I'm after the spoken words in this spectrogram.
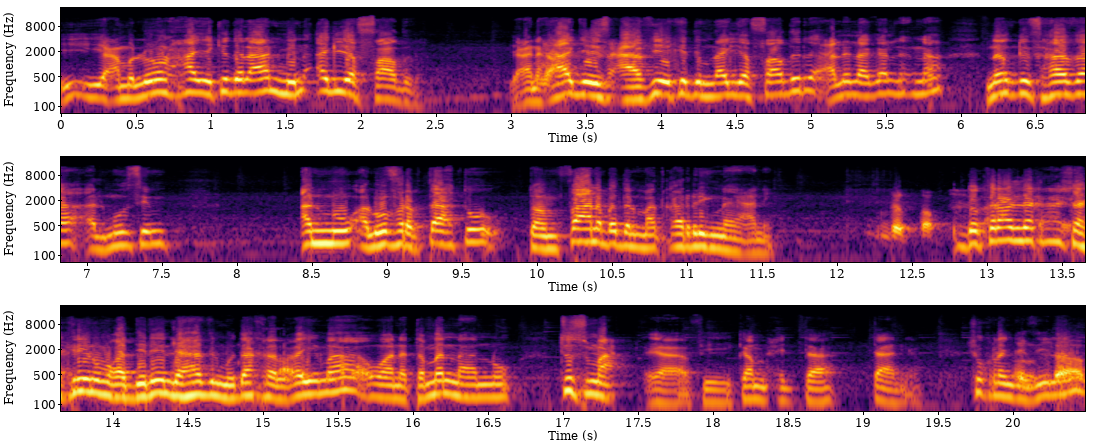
ي- يعملوا لهم حاجة كده الآن من أجل الصادر. يعني. حاجة اسعافيه كده من أجل الصادر. على الأقل إحنا ننقذ هذا الموسم أنه الوفرة بتاعته تنفعنا بدل ما تغرقنا يعني. بالضبط. دكتور علي إحنا شاكرين ومقدرين لهذه المداخلة الغيمه ونتمنى أنه تسمع يا في كم حتة ثانية شكرا جزيلا.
